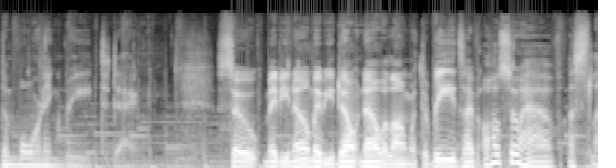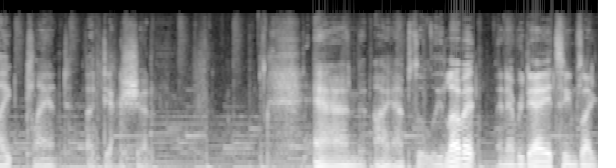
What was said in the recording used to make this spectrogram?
the morning read today. So maybe you know, maybe you don't know, along with the reads, I've also have a slight plant addiction. And I absolutely love it. And every day it seems like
